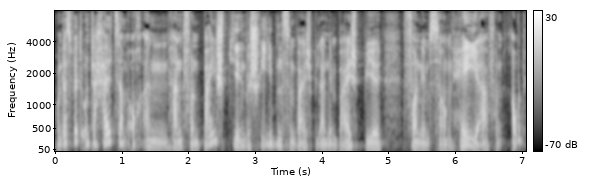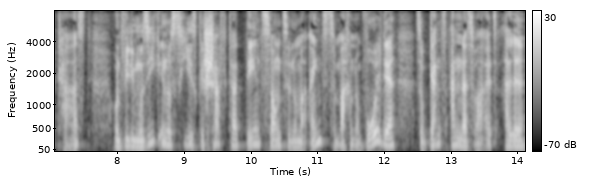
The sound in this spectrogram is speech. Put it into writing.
Und das wird unterhaltsam auch anhand von Beispielen beschrieben, zum Beispiel an dem Beispiel von dem Song Hey Ya von Outcast und wie die Musikindustrie es geschafft hat, den Song zur Nummer eins zu machen, obwohl der so ganz anders war als alle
